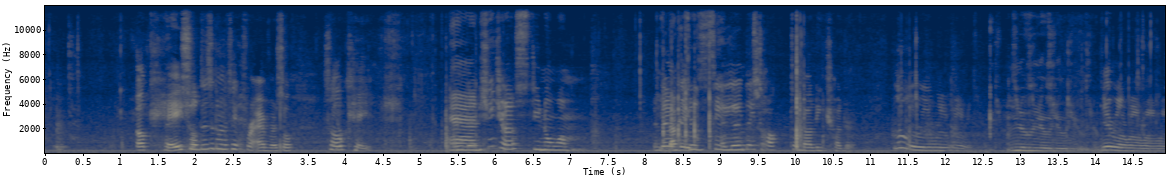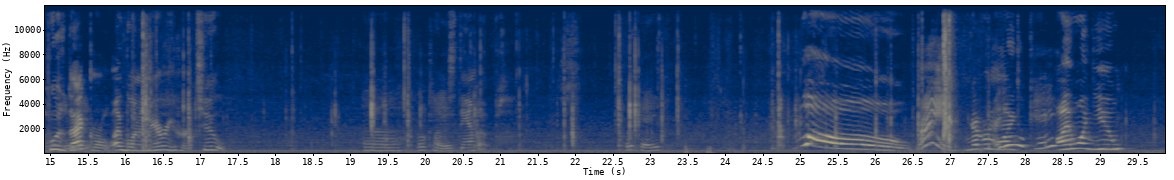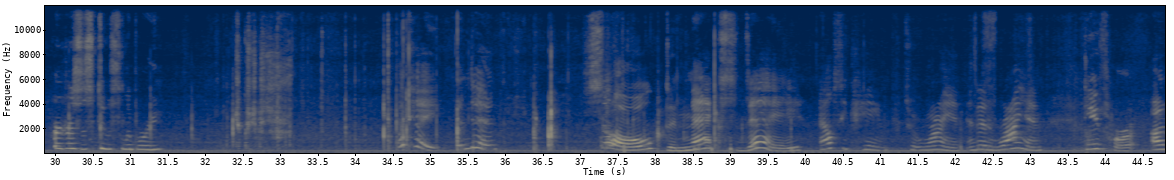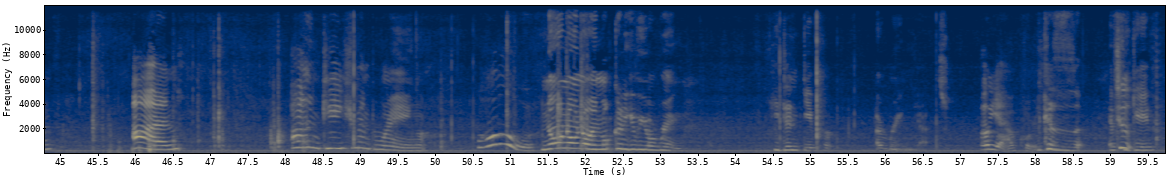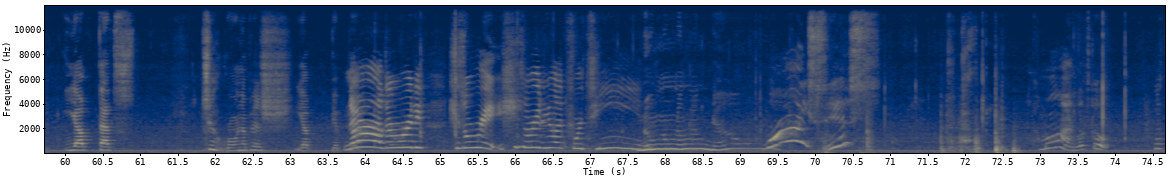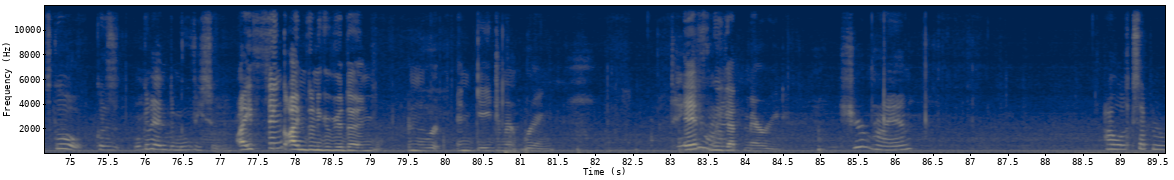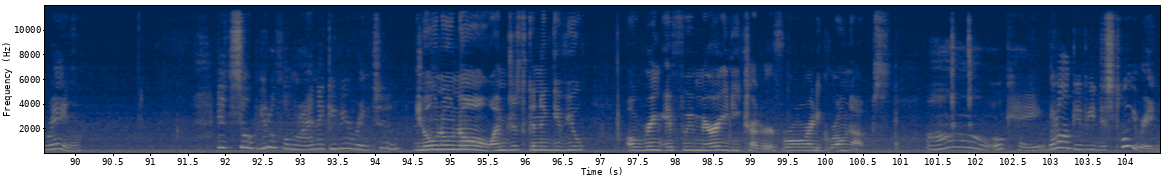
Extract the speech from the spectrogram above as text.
Okay, so this is gonna take forever. So, so okay. And he just, you know, um, And then they, and then they talked about each other. Who's that girl? I want to marry her too. Uh, okay, Stand up. okay. Whoa! Ryan, Never are you mind. okay? I want you. Her dress is too slippery. Okay, and then, so the next day, Elsie came to Ryan, and then Ryan gave her an an an engagement ring. Woohoo! No, no, no, I'm not gonna give you a ring. He didn't give her a ring yet. Oh yeah, of course. Because if Too- he gave, yep, that's too grown up ish. Yep, Yep. No, they're already. She's already. She's already like fourteen. No, no, no, no, no. Why, sis? Come on, let's go. Let's go, cause we're gonna end the movie soon. I think I'm gonna give you the en- en- engagement ring Thank if you, we get married. Sure, Ryan. I will accept your ring. It's so beautiful, Ryan. I give you a ring too. No, no, no. I'm just gonna give you a ring if we married each other, if we're already grown ups. Oh, okay. But I'll give you this toy ring.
